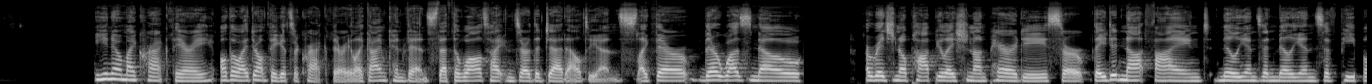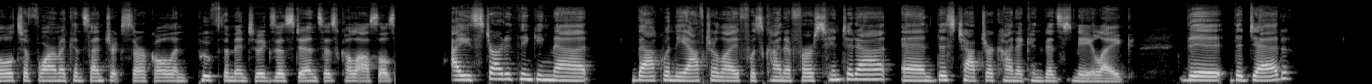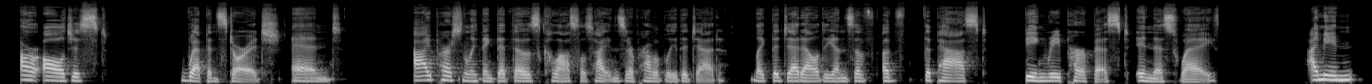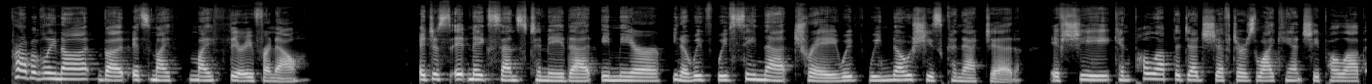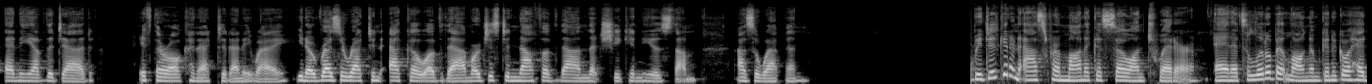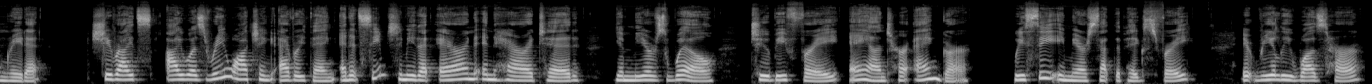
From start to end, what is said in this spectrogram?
You know my crack theory, although I don't think it's a crack theory. Like I'm convinced that the wall titans are the dead Eldians. Like there there was no original population on Paradise or they did not find millions and millions of people to form a concentric circle and poof them into existence as colossals. I started thinking that back when the afterlife was kind of first hinted at and this chapter kind of convinced me like the the dead are all just weapon storage and I personally think that those colossal titans are probably the dead, like the dead Eldians of, of the past being repurposed in this way. I mean, probably not, but it's my my theory for now. It just it makes sense to me that Ymir, you know, we've we've seen that tray. We we know she's connected. If she can pull up the dead shifters, why can't she pull up any of the dead? If they're all connected anyway, you know, resurrect an echo of them or just enough of them that she can use them as a weapon. We did get an ask from Monica So on Twitter, and it's a little bit long. I'm going to go ahead and read it. She writes, I was rewatching everything, and it seemed to me that Eren inherited Ymir's will to be free and her anger. We see Ymir set the pigs free. It really was her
